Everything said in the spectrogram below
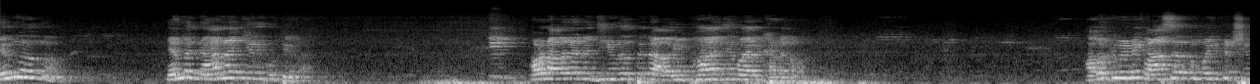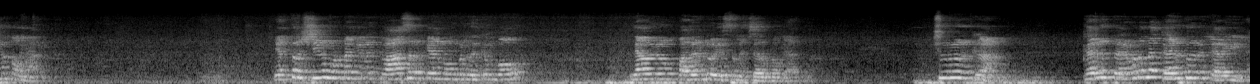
എന്നും എന്നെ ഞാനാക്കിയത് കുട്ടികളാണ് അവിടെ അവരെന്റെ ജീവിതത്തിന്റെ അവിഭാജ്യമായ ഘടകമാണ്. അവർക്ക് വേണ്ടി ക്ലാസ് എടുക്കുമ്പോൾ എനിക്ക് ക്ഷീണം തോന്നാൻ എത്ര ക്ഷീണമുണ്ടെങ്കിലും ക്ലാസ് എടുക്കാൻ മുമ്പിൽ നിൽക്കുമ്പോൾ ഞാൻ ഒരു പതിനെട്ട് വയസ്സുള്ള ചെറുപ്പക്കാരനാണ് ചുരുക്കാണ് കരുത്ത് എവിടെ നിന്നാ കരുത്ത് ഒരു കറിയില്ല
